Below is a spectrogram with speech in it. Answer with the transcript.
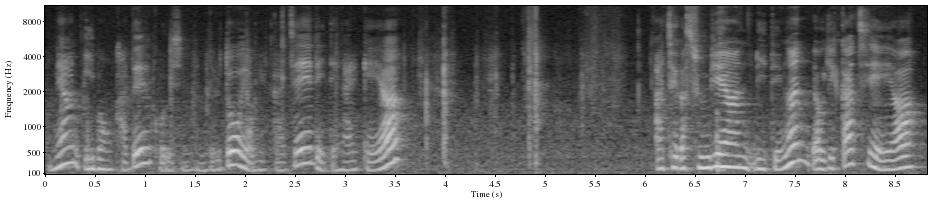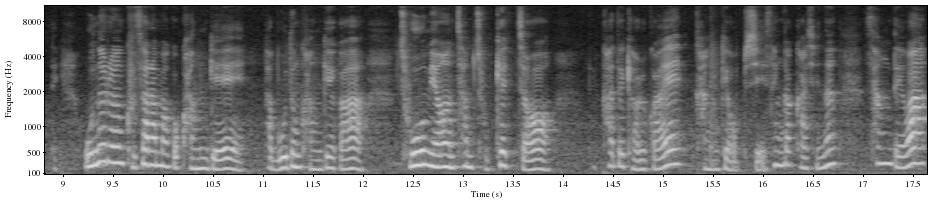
그러면 2번 카드 고르신 분들도 여기까지 리딩 할게요. 아, 제가 준비한 리딩은 여기까지예요. 네. 오늘은 그 사람하고 관계, 다 모든 관계가 좋으면 참 좋겠죠. 카드 결과에 관계없이 생각하시는 상대와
